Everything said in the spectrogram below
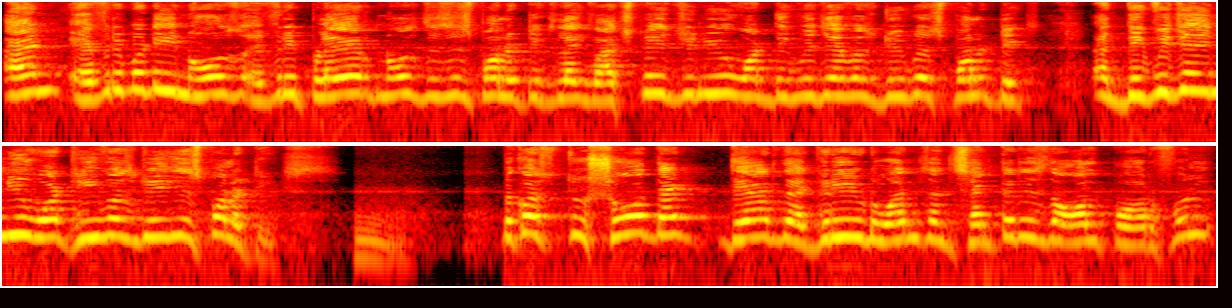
and everybody knows, every player knows this is politics. Like Vajpayee ji knew what Digvijay was doing was politics, and Digvijay knew what he was doing is politics because to show that they are the aggrieved ones and center is the all powerful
